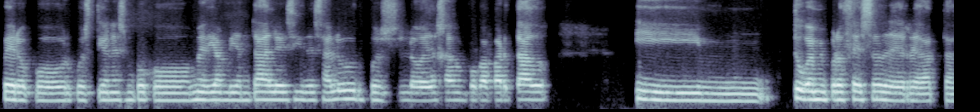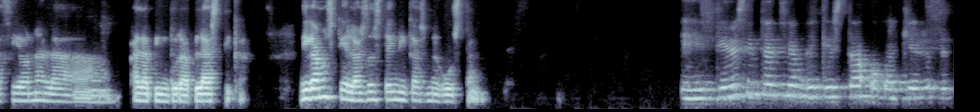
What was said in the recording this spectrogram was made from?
pero por cuestiones un poco medioambientales y de salud, pues lo he dejado un poco apartado y mm, tuve mi proceso de readaptación a la, a la pintura plástica. Digamos que las dos técnicas me gustan. Eh, ¿Tienes intención de que esta o cualquier,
